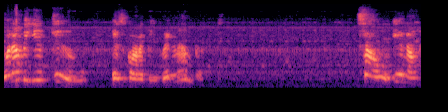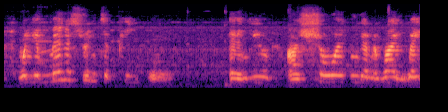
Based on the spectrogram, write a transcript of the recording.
whatever you do, is going to be remembered. So, you know, when you're ministering to people and you are showing them the right way,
